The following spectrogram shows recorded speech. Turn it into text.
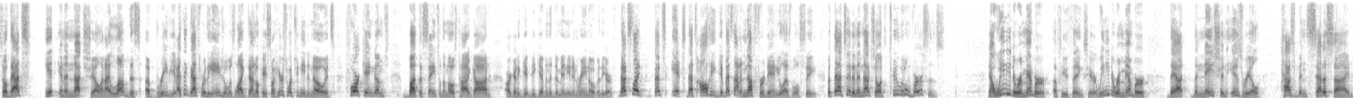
So that's it in a nutshell. And I love this abbreviate. I think that's where the angel was like, done. Okay, so here's what you need to know it's four kingdoms, but the saints of the Most High God are going to be given the dominion and reign over the earth. That's like, that's it. That's all he gives. That's not enough for Daniel, as we'll see. But that's it in a nutshell. It's two little verses. Now, we need to remember a few things here. We need to remember that the nation Israel has been set aside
